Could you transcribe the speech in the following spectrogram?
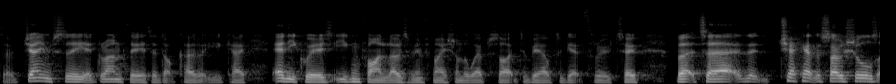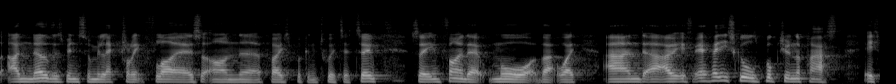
So James C at grandtheatre.co.uk. Any queries, you can find loads of information on the website to be able to get through to. But uh, check out the socials. I know there's been some electronic flyers on uh, Facebook and Twitter too, so you can find out more that way. And uh, if, if any schools booked you in the past, it's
